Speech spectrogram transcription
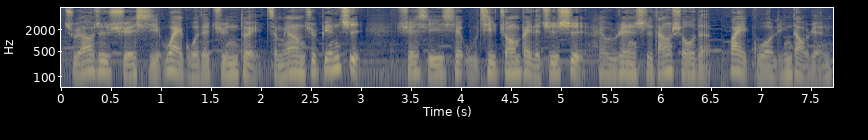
主要是学习外国的军队怎么样去编制，学习一些武器装备的知识，还有认识当时候的外国领导人。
